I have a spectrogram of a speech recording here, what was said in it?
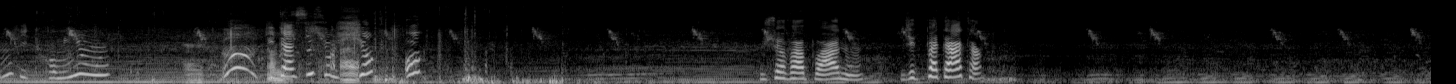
Hum, C'est trop mignon, hein. Oh, tu t'es assis sur le chiot Oh. Mais ça va pas, non. Vous êtes patate, hein Thank you.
